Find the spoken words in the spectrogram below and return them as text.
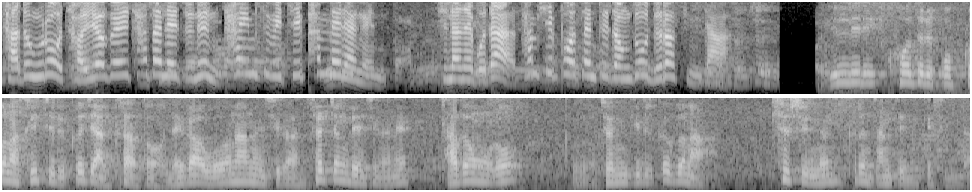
자동으로 전력을 차단해주는 타임 스위치 판매량은 지난해보다 30% 정도 늘었습니다. 일일이 코드를 뽑거나 스위치를 끄지 않더라도 내가 원하는 시간, 설정된 시간에 자동으로 그 전기를 끄거나 켤수 있는 그런 장점이 있겠습니다.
